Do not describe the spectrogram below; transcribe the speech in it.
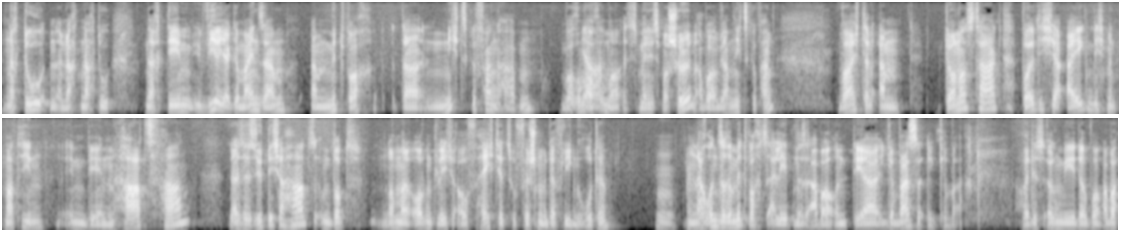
Nach du, nach, nach du, nachdem wir ja gemeinsam am Mittwoch da nichts gefangen haben, warum Ja. auch immer, es, war schön, aber wir haben nichts gefangen, war ich dann am Donnerstag, wollte ich ja eigentlich mit Martin in den Harz fahren, also südlicher Harz, um dort nochmal ordentlich auf Hechte zu fischen mit der Fliegenroute. Nach unserem Mittwochserlebnis aber und der Gewasser, Gewa heute ist irgendwie der Wurm, aber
